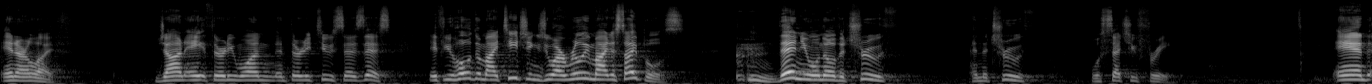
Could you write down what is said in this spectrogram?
in our life. John 8 31 and 32 says this If you hold to my teachings, you are really my disciples. then you will know the truth, and the truth will set you free. And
